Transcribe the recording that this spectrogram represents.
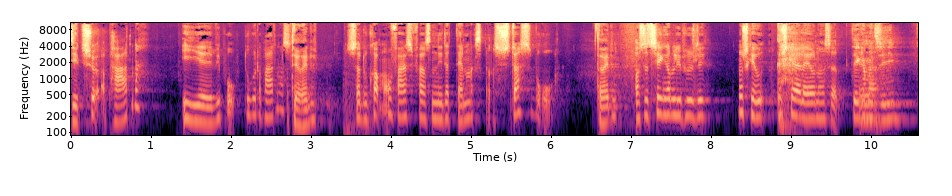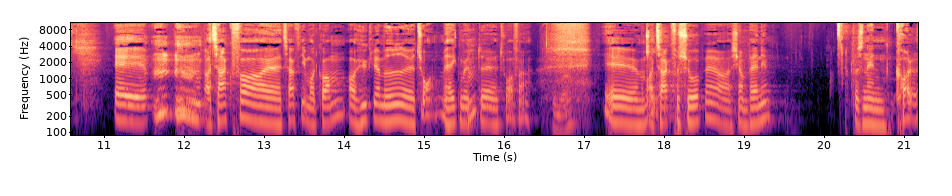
direktør og partner i øh, Vibro, du der Partners. Det er rigtigt. Så du kommer jo faktisk fra sådan et af Danmarks største bureauer. Det er rigtigt. Og så tænker du lige pludselig, nu skal jeg ud, nu skal jeg lave noget selv. Det kan man Eller- sige. Øh, og tak for, øh, tak fordi jeg måtte komme, og hyggeligt at møde øh, Thor. Jeg har ikke mødt øh, Thor før. Øh, og tak for suppe og champagne på sådan en kold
